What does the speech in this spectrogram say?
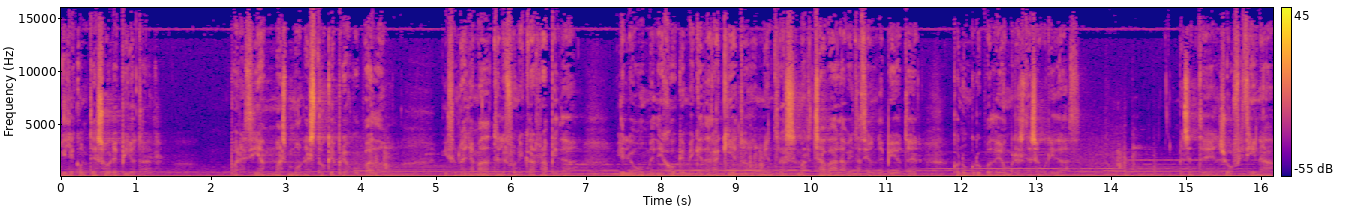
y le conté sobre Piotr. Parecía más molesto que preocupado. Hice una llamada telefónica rápida y luego me dijo que me quedara quieto mientras se marchaba a la habitación de Piotr con un grupo de hombres de seguridad. Me senté en su oficina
